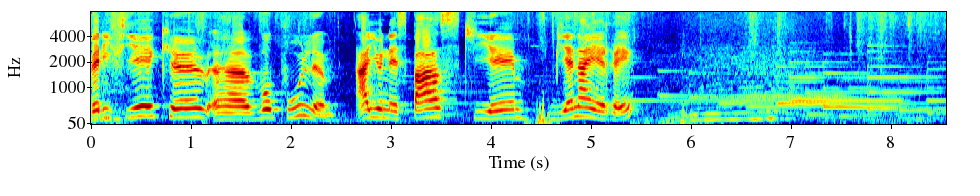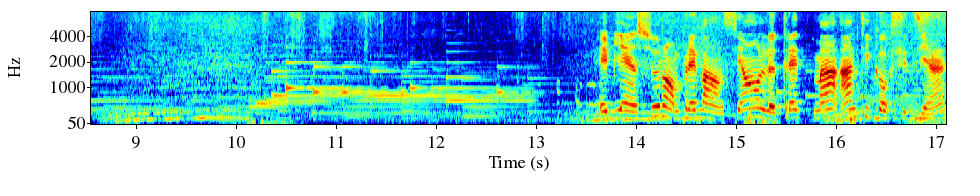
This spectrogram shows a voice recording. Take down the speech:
Vérifiez que euh, vos poules aient un espace qui est bien aéré. Et bien sûr, en prévention, le traitement anticoxidien,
